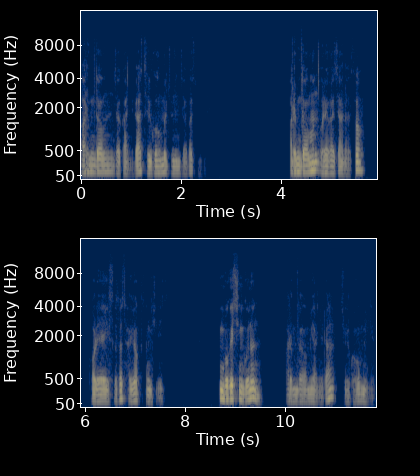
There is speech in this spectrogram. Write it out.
아름다운 자가 아니라 즐거움을 주는 자가 좋네. 아름다움은 오래가지 않아서 거래에 있어서 자격 상실이지. 행복의 친구는 아름다움이 아니라 즐거움이네.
